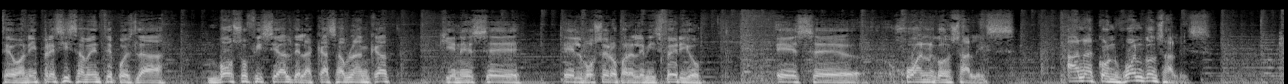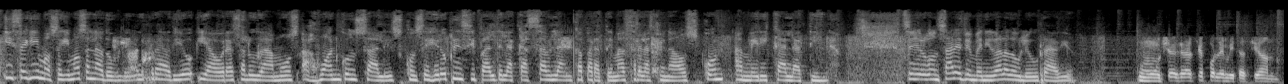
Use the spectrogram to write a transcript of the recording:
Esteban, y precisamente pues la voz oficial de la Casa Blanca, quien es eh, el vocero para el hemisferio, es eh, Juan González. Ana con Juan González. Y seguimos, seguimos en la W Radio y ahora saludamos a Juan González, consejero principal de la Casa Blanca para temas relacionados con América Latina. Señor González, bienvenido a la W Radio. Muchas gracias por la invitación.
